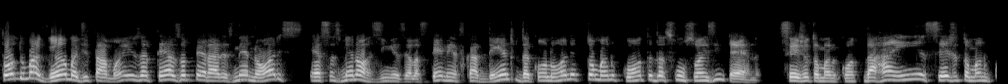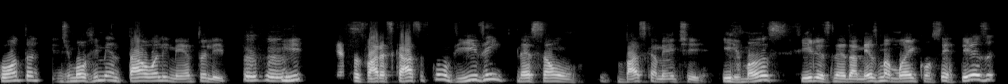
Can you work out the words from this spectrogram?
toda uma gama de tamanhos, até as operárias menores. Essas menorzinhas, elas tendem a ficar dentro da colônia, tomando conta das funções internas, seja tomando conta da rainha, seja tomando conta de movimentar o alimento ali. Uhum. E essas várias caças convivem, né, são basicamente irmãs, filhas né, da mesma mãe, com certeza,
